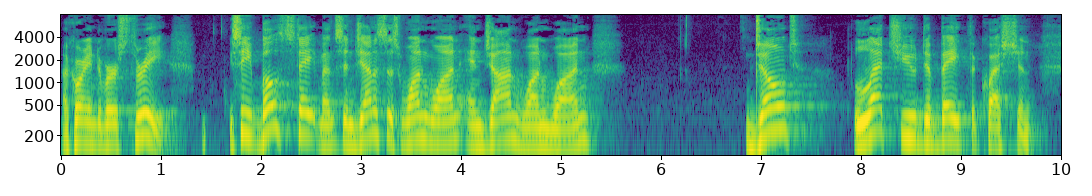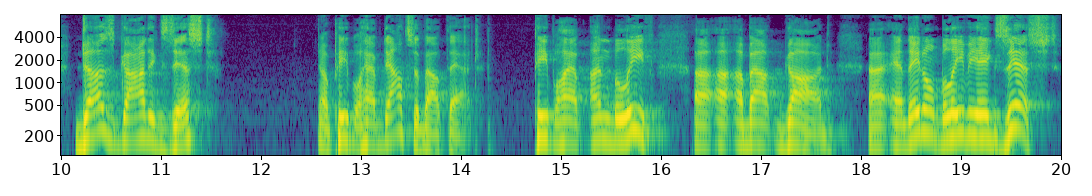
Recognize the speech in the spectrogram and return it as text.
according to verse 3. You see, both statements in Genesis 1 1 and John 1 1 don't let you debate the question Does God exist? You know, people have doubts about that. People have unbelief uh, uh, about God, uh, and they don't believe He exists.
